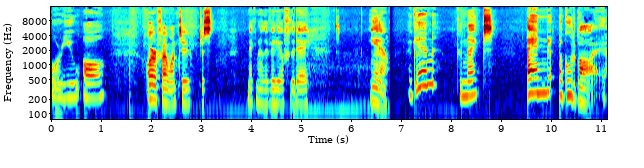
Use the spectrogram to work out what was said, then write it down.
for you all. Or if I want to, just make another video for the day. You know. Again, good night and a goodbye.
